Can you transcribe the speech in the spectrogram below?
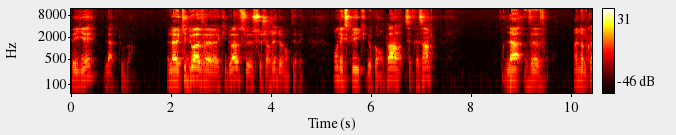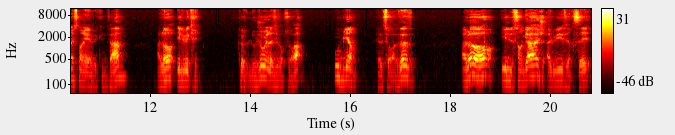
payer la qui doivent, euh, qui doivent se, se charger de l'enterrer. On explique de quoi on parle, c'est très simple. La veuve, un homme quand il se marie avec une femme, alors il lui écrit que le jour où il la divorcera, ou bien qu'elle sera veuve, alors il s'engage à lui verser,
